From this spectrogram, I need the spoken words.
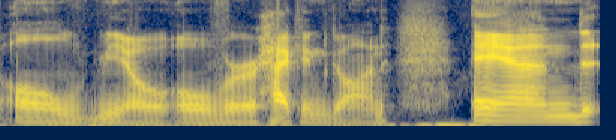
all you know over Hekengaunt and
